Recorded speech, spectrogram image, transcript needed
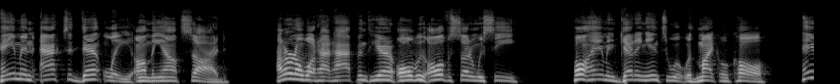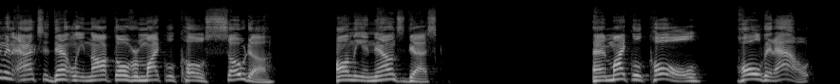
Heyman accidentally on the outside. I don't know what had happened here. All, we, all of a sudden, we see Paul Heyman getting into it with Michael Cole. Heyman accidentally knocked over Michael Cole's soda on the announce desk, and Michael Cole called it out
